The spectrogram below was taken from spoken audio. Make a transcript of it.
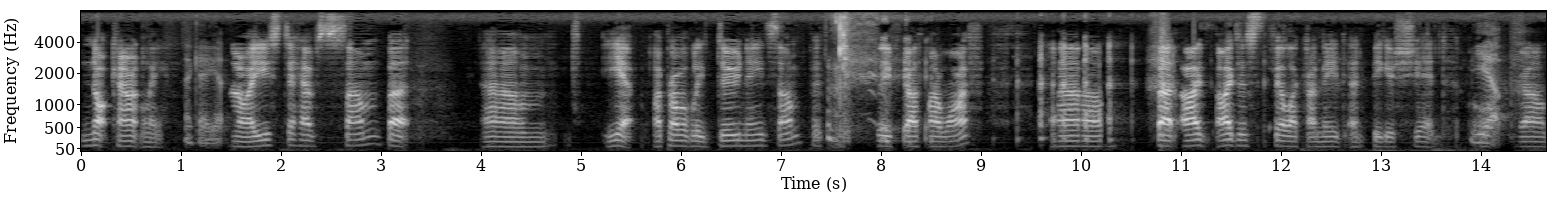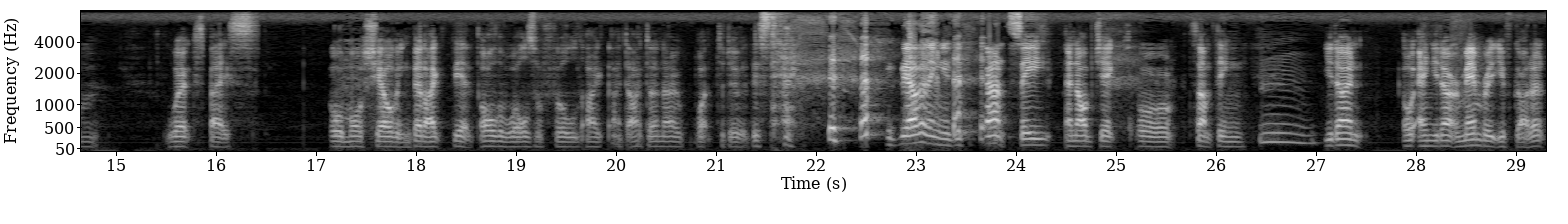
not currently. Okay, yeah. No, I used to have some, but um, yeah, I probably do need some, particularly ask my wife. Um, but I, I just feel like I need a bigger shed. Or, Yep. Um, workspace or more shelving. But I, yeah, all the walls are filled. I, I, I don't know what to do at this stage. the other thing is, if you can't see an object or something, you don't, or and you don't remember it, you've got it.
